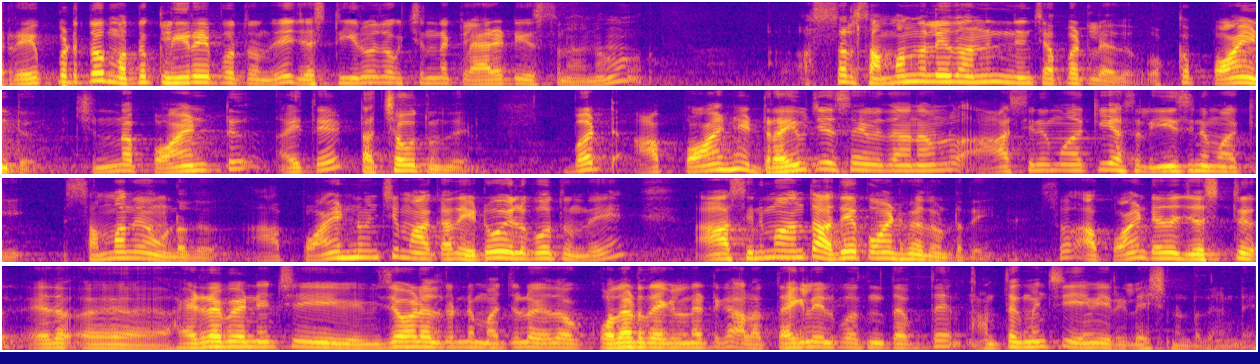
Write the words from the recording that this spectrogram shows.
రేపటితో మొత్తం క్లియర్ అయిపోతుంది. జస్ట్ ఈరోజు ఒక చిన్న క్లారిటీ ఇస్తున్నాను. అస్సలు సంబంధం లేదు అని నేను చెప్పట్లేదు. ఒక్క పాయింట్ చిన్న పాయింట్ అయితే టచ్ అవుతుంది. బట్ ఆ పాయింట్ని డ్రైవ్ చేసే విధానంలో ఆ సినిమాకి అసలు ఈ సినిమాకి సంబంధమే ఉండదు. ఆ పాయింట్ నుంచి మా కథ ఎటో వెళ్ళిపోతుంది. ఆ సినిమా అంతా అదే పాయింట్ మీద ఉంటుంది. సో ఆ పాయింట్ ఏదో జస్ట్ ఏదో హైదరాబాద్ నుంచి విజయవాడ వెళ్తుంటే మధ్యలో ఏదో కుదర తగిలినట్టుగా అలా తగిలి వెళ్ళిపోతుంది తప్పితే అంతకుమించి ఏమీ రిలేషన్ ఉండదండి.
